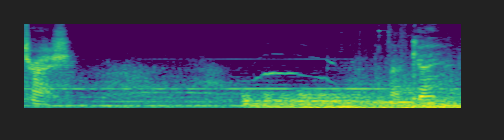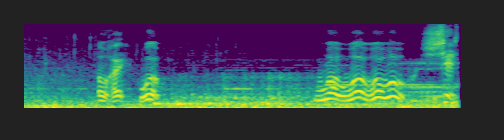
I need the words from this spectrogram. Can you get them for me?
Trash. Okay. Oh, hey, whoa. Whoa, whoa, whoa, whoa. Shit!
